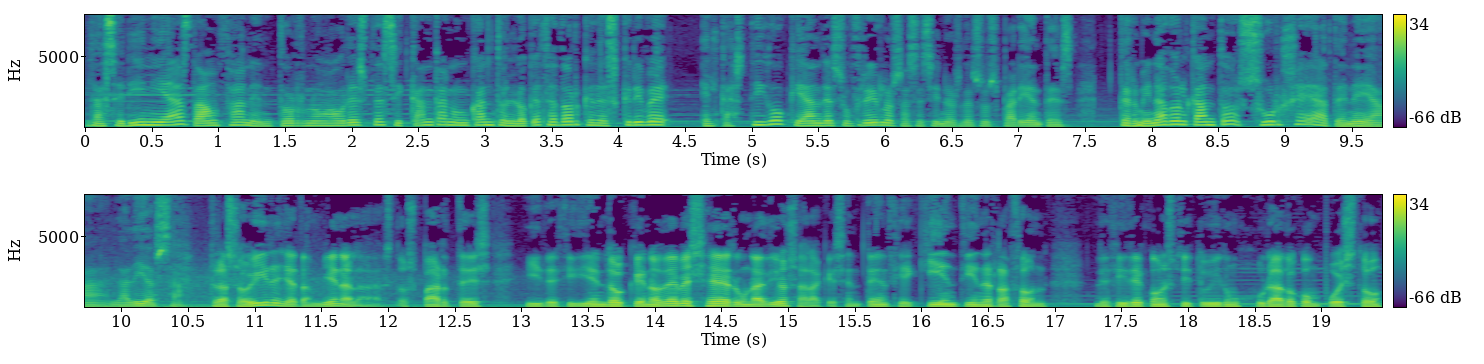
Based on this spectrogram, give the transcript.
las erinias danzan en torno a Orestes y cantan un canto enloquecedor que describe el castigo que han de sufrir los asesinos de sus parientes. Terminado el canto, surge Atenea, la diosa. Tras oír ella también a las dos partes y decidiendo que no debe ser una diosa la que sentencie quién tiene razón, decide constituir un jurado compuesto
